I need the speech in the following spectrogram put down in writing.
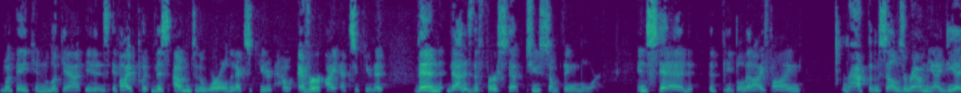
what they can look at is if I put this out into the world and execute it however I execute it, then that is the first step to something more. Instead, the people that I find wrap themselves around the idea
